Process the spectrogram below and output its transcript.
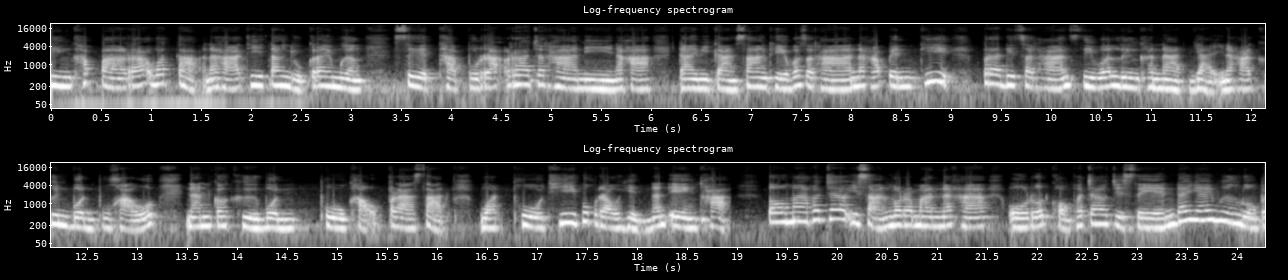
ลิงคปาระวัตตะนะคะที่ตั้งอยู่ใกล้เมืองเศรษฐปุระราชธานีนะคะ ได้มีการสร้างเทวสถานนะคะเป็นที่ประดิษฐานศิวลึงขนาดใหญ่นะคะ ขึ้นบนภูเขา นั่นก็คือบนภูเขาปราศาสตร์วัดภูที่พวกเราเห็นนั่นเองค่ะ ต่อมาพระเจ้าอีสานวรมันนะคะ โอรสของพระเจ้าจิตเสนได้ย้ายเมืองหลวงไป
